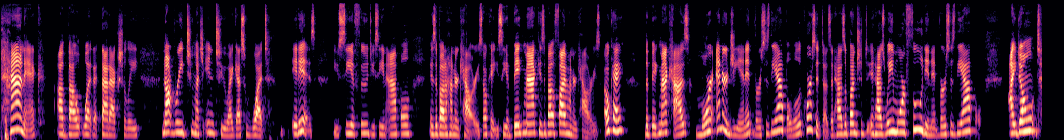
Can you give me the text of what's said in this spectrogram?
panic about what that actually not read too much into i guess what it is. You see a food you see an apple is about 100 calories. Okay you see a big mac is about 500 calories. Okay the big mac has more energy in it versus the apple. Well of course it does. It has a bunch of it has way more food in it versus the apple. I don't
